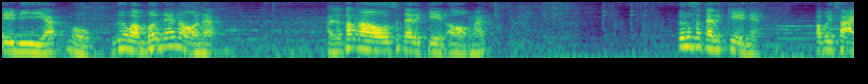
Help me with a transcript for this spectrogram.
AD ครับโหเลือกบัมเบิลแน่นอนนะอาจจะต้องเอาสแตนเกตออกนะ ซึ่งสแตนเกตเนี่ย เอาไปใส่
